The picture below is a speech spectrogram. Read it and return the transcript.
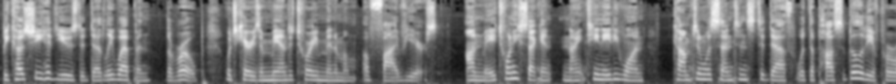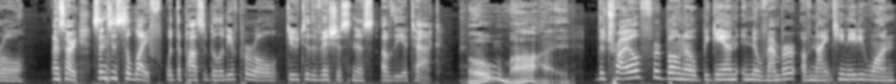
because she had used a deadly weapon, the rope, which carries a mandatory minimum of five years. On May 22, 1981, Compton was sentenced to death with the possibility of parole. I'm sorry, sentenced to life with the possibility of parole due to the viciousness of the attack. Oh my. The trial for Buono began in November of 1981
